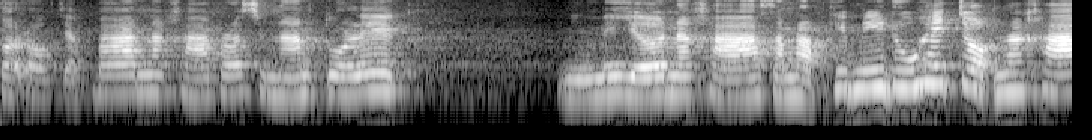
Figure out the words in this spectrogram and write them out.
ก่อนออกจากบ้านนะคะ เพราะฉะนั้นตัวเลขมีไม่เยอะนะคะสำหรับคลิปนี้ดูให้จบนะคะ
